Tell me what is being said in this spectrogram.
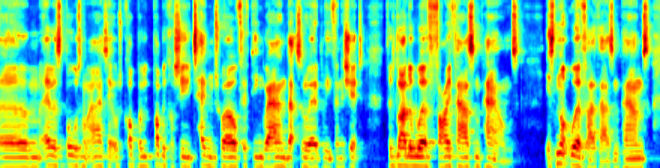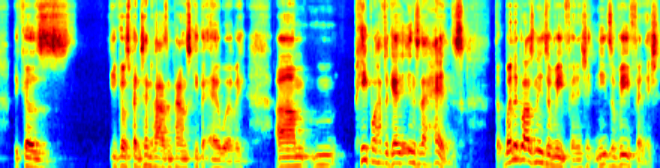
um, Aerosport, something like that, it would probably, cost you 10, 12, 15 grand. That's the way to refinish it. The glider worth £5,000. It's not worth £5,000 because you've got to spend ten thousand pounds to keep it airworthy. Um, people have to get it into their heads that when a glider needs a refinish, it needs a refinish.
